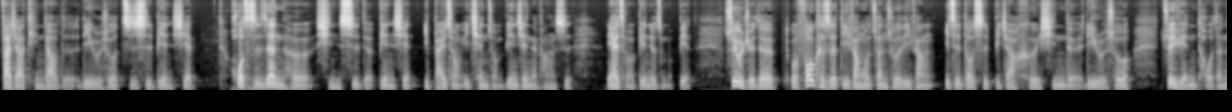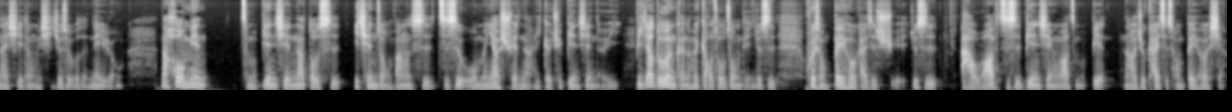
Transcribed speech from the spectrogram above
大家听到的，例如说知识变现，或者是任何形式的变现，一百种、一千种变现的方式，你爱怎么变就怎么变。所以我觉得我 focus 的地方，我专注的地方，一直都是比较核心的，例如说最源头的那些东西，就是我的内容。那后面。怎么变现？那都是一千种方式，只是我们要选哪一个去变现而已。比较多人可能会搞错重点，就是会从背后开始学，就是啊，我要知识变现，我要怎么变，然后就开始从背后想，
